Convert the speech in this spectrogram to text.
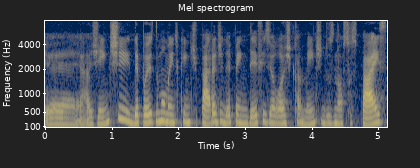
É, a gente, depois do momento que a gente para de depender fisiologicamente dos nossos pais,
